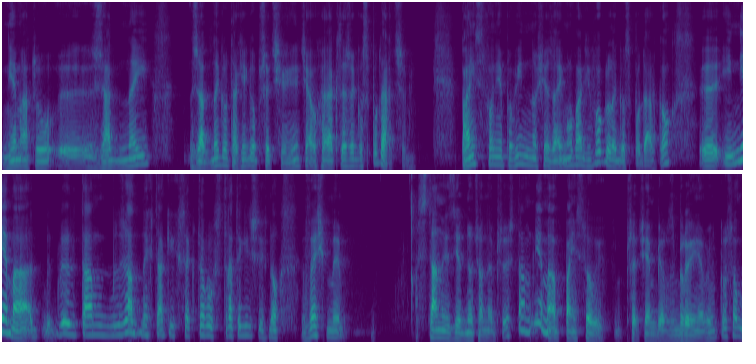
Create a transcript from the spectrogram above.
nie ma tu y, żadnej, żadnego takiego przedsięwzięcia o charakterze gospodarczym. Państwo nie powinno się zajmować w ogóle gospodarką y, i nie ma y, tam żadnych takich sektorów strategicznych. No, weźmy Stany Zjednoczone, przecież tam nie ma państwowych przedsiębiorstw zbrojeniowych, tylko są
